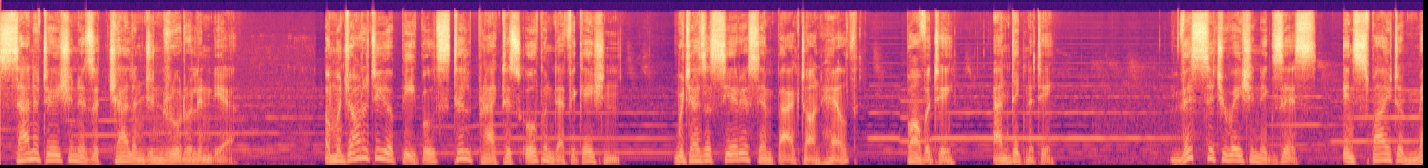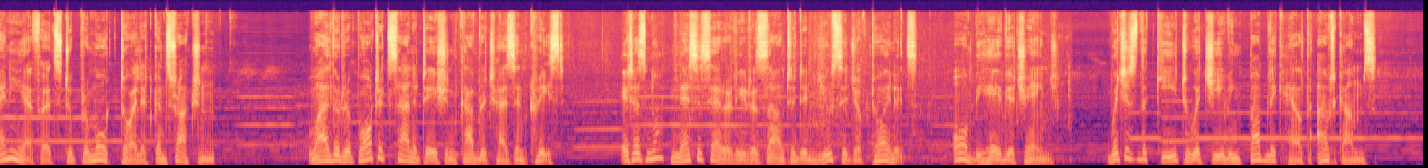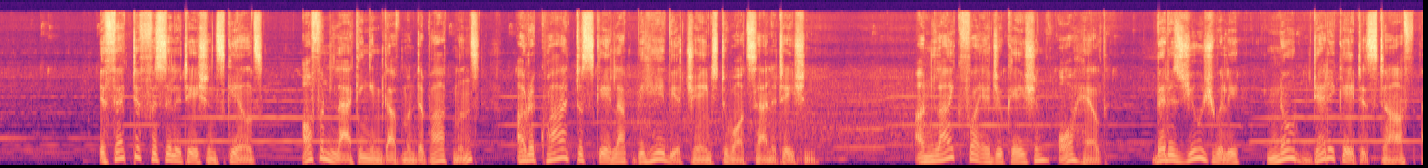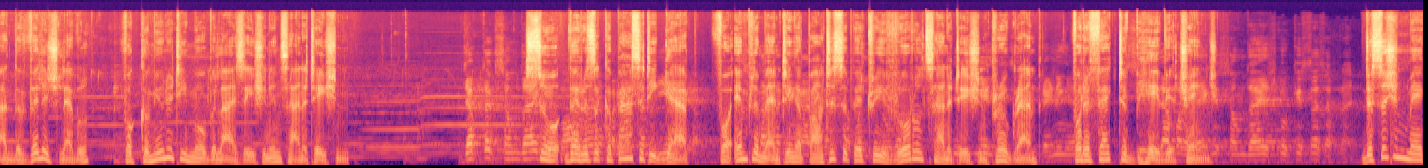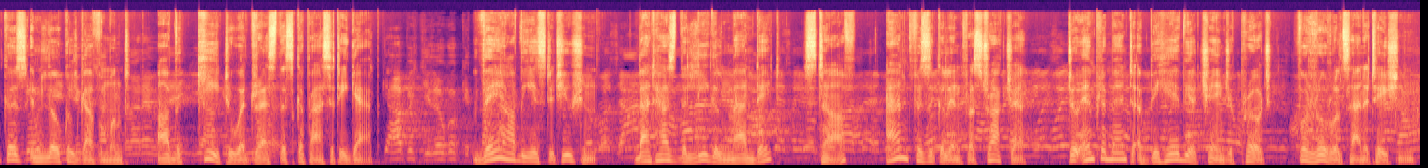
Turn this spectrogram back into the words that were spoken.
Sanitation is a challenge in rural India. A majority of people still practice open defecation, which has a serious impact on health, poverty and dignity. This situation exists in spite of many efforts to promote toilet construction. While the reported sanitation coverage has increased, it has not necessarily resulted in usage of toilets or behavior change, which is the key to achieving public health outcomes. Effective facilitation skills, often lacking in government departments, are required to scale up behavior change towards sanitation. Unlike for education or health, there is usually no dedicated staff at the village level for community mobilization in sanitation. So there is a capacity gap for implementing a participatory rural sanitation program for effective behavior change. Decision makers in local government are the key to address this capacity gap. They are the institution that has the legal mandate, staff and physical infrastructure to implement a behavior change approach for rural sanitation.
